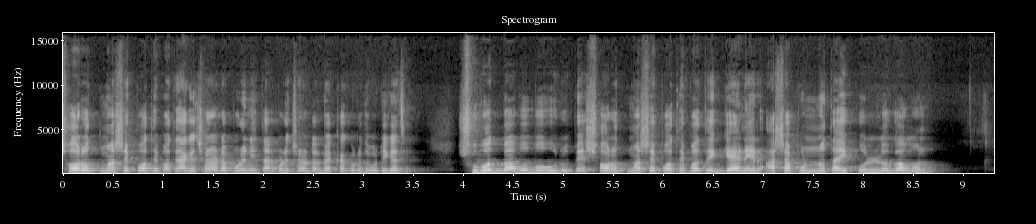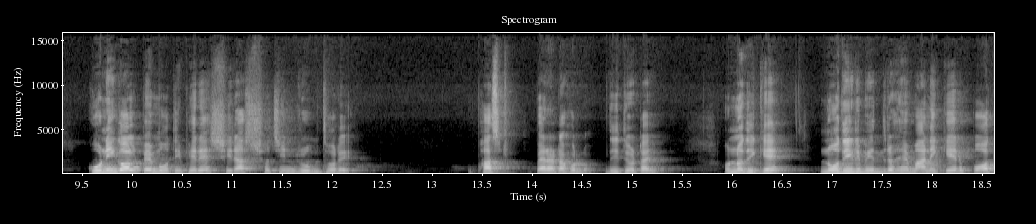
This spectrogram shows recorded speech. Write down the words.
শরৎ মাসে পথে পথে আগে ছড়াটা পড়ে নি তারপরে ছড়াটার ব্যাখ্যা করে দেবো, ঠিক আছে? সুবোধবাবু বহুরূপে শরৎ মাসে পথে পথে জ্ঞানের আশাপূর্ণতায় করল গমন কোনি গল্পে মতি ফেরে সিরাজ সচিন রূপ ধরে। ফার্স্ট প্যারাটা হলো, দ্বিতীয়টাই। অন্যদিকে, নদীর বিদ্রোহে মানিকের পথ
